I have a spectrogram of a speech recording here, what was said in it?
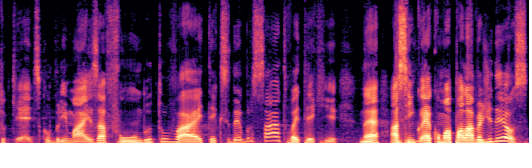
tu quer descobrir mais a fundo, tu vai ter que se debruçar, tu vai ter que, né? Assim é como a palavra de Deus.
